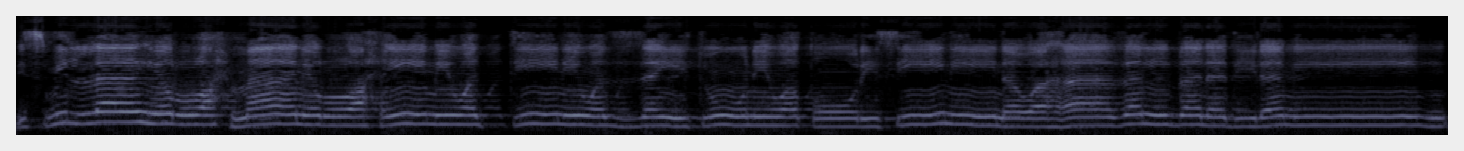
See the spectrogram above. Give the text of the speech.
بسم الله الرحمن الرحيم. والتين والزيتون وطور سينين. وهذا البلد لمين؟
